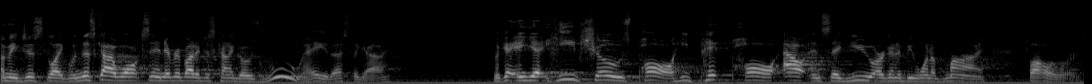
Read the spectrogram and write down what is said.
I mean, just like when this guy walks in, everybody just kind of goes, woo, hey, that's the guy. Okay, and yet he chose Paul. He picked Paul out and said, You are going to be one of my followers.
